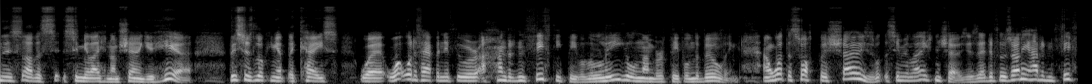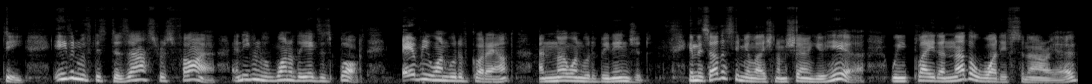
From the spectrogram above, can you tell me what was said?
this other simulation I'm showing you here, this is looking at the case where what would have happened if there were 150 people, the legal number of people in the building. And what the software shows, what the simulation shows, is that if there was only 150, even with this disastrous fire, and even with one of the exits blocked, everyone would have got out and no one would have been injured. In this other simulation I'm showing you here, we played another what if scenario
